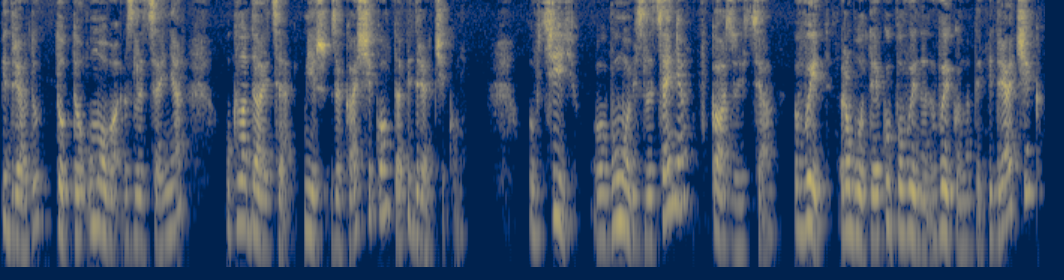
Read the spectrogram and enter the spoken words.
підряду, тобто умова злицення, укладається між заказчиком та підрядчиком. В цій в умові злицення вказується вид роботи, яку повинен виконати підрядчик,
